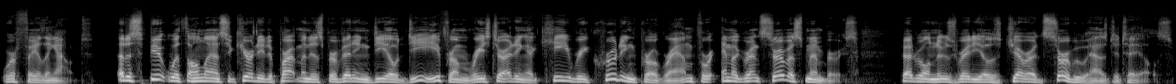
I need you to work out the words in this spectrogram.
were failing out. A dispute with the Homeland Security Department is preventing DoD from restarting a key recruiting program for immigrant service members. Federal News Radio's Jared Serbu has details.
